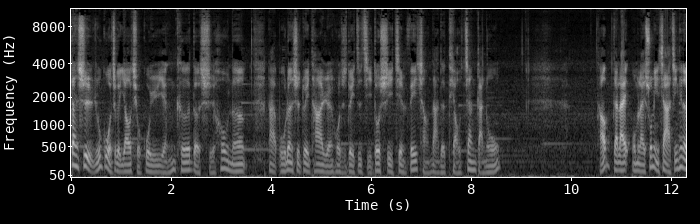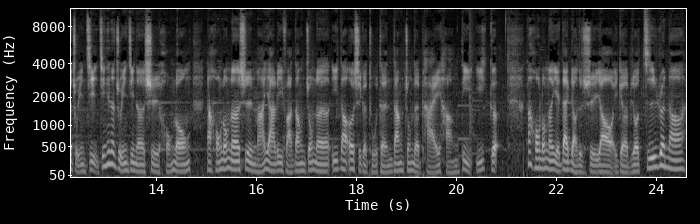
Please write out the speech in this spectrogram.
但是如果这个要求过于严苛的时候呢，那无论是对他人或者是对自己，都是一件非常大的挑战感哦。好，再来，我们来说明一下今天的主印记。今天的主印记呢是红龙。那红龙呢是玛雅历法当中呢一到二十个图腾当中的排行第一个。那红龙呢也代表的是要一个比如说滋润啊、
